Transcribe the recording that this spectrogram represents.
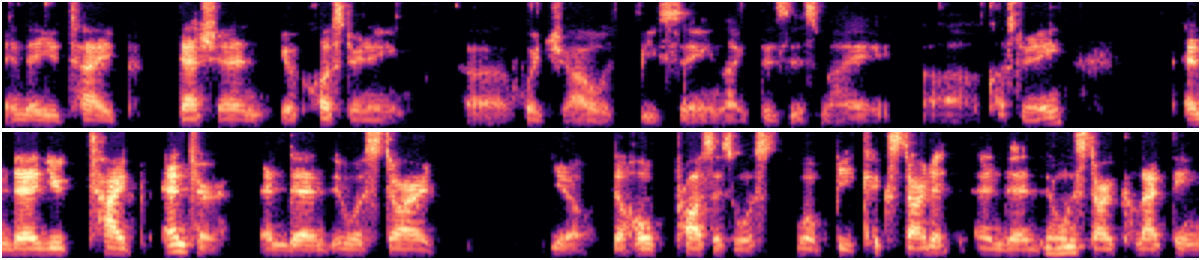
and then you type dash N your cluster name, uh, which I would be saying like this is my uh, cluster name. And then you type enter, and then it will start you know the whole process will will be kickstarted and then mm-hmm. it will mm-hmm. start collecting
